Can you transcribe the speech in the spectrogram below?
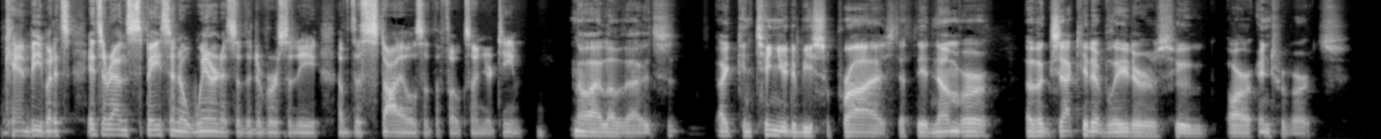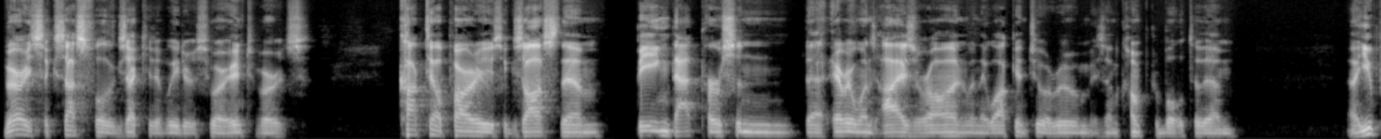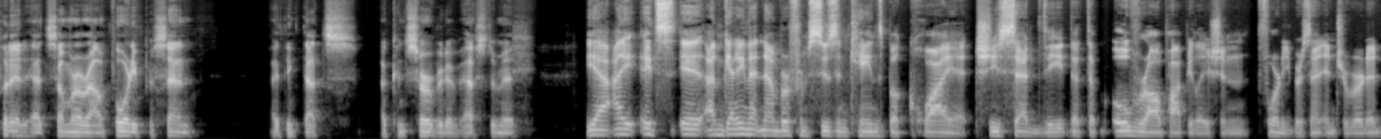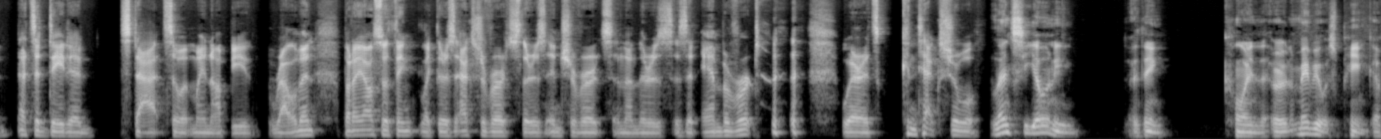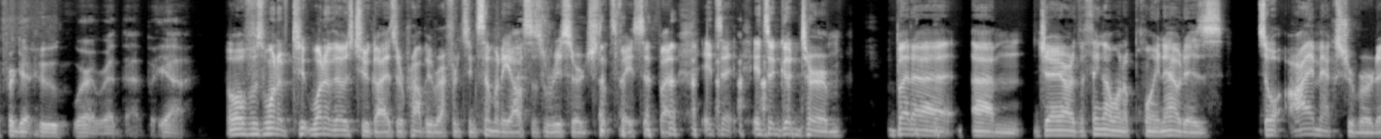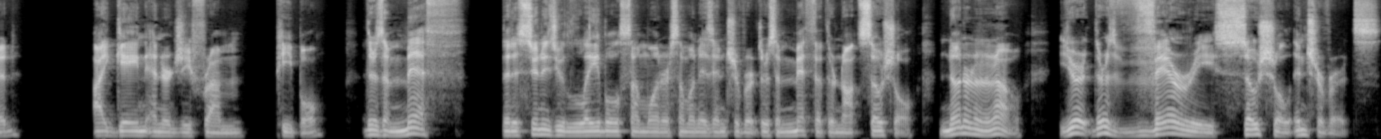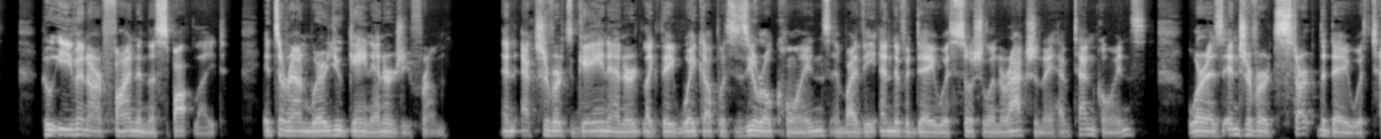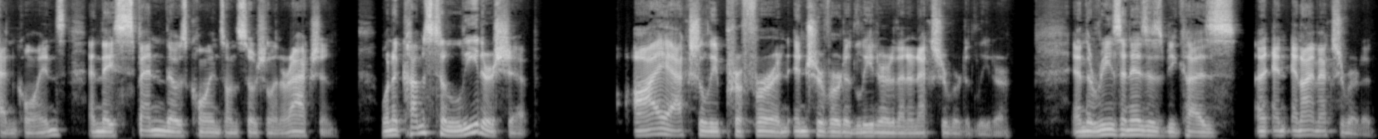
can be, but it's it's around space and awareness of the diversity of the styles of the folks on your team. No, I love that. It's I continue to be surprised at the number of executive leaders who are introverts. Very successful executive leaders who are introverts. Cocktail parties exhaust them. Being that person that everyone's eyes are on when they walk into a room is uncomfortable to them. Uh, you put it at somewhere around 40%. I think that's a conservative estimate. Yeah, I it's it, I'm getting that number from Susan Cain's book Quiet. She said the that the overall population 40% introverted. That's a dated stat so it might not be relevant but i also think like there's extroverts there's introverts and then there's is it ambivert where it's contextual lencioni i think coined that or maybe it was pink i forget who where i read that but yeah well, if it was one of two, one of those two guys, they're probably referencing somebody else's research. Let's face it, but it's a it's a good term. But uh, um, Jr. The thing I want to point out is, so I'm extroverted. I gain energy from people. There's a myth that as soon as you label someone or someone is introvert, there's a myth that they're not social. No, no, no, no, no. You're there's very social introverts who even are fine in the spotlight. It's around where you gain energy from and extroverts gain energy like they wake up with zero coins and by the end of a day with social interaction they have 10 coins whereas introverts start the day with 10 coins and they spend those coins on social interaction when it comes to leadership i actually prefer an introverted leader than an extroverted leader and the reason is is because and, and i'm extroverted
